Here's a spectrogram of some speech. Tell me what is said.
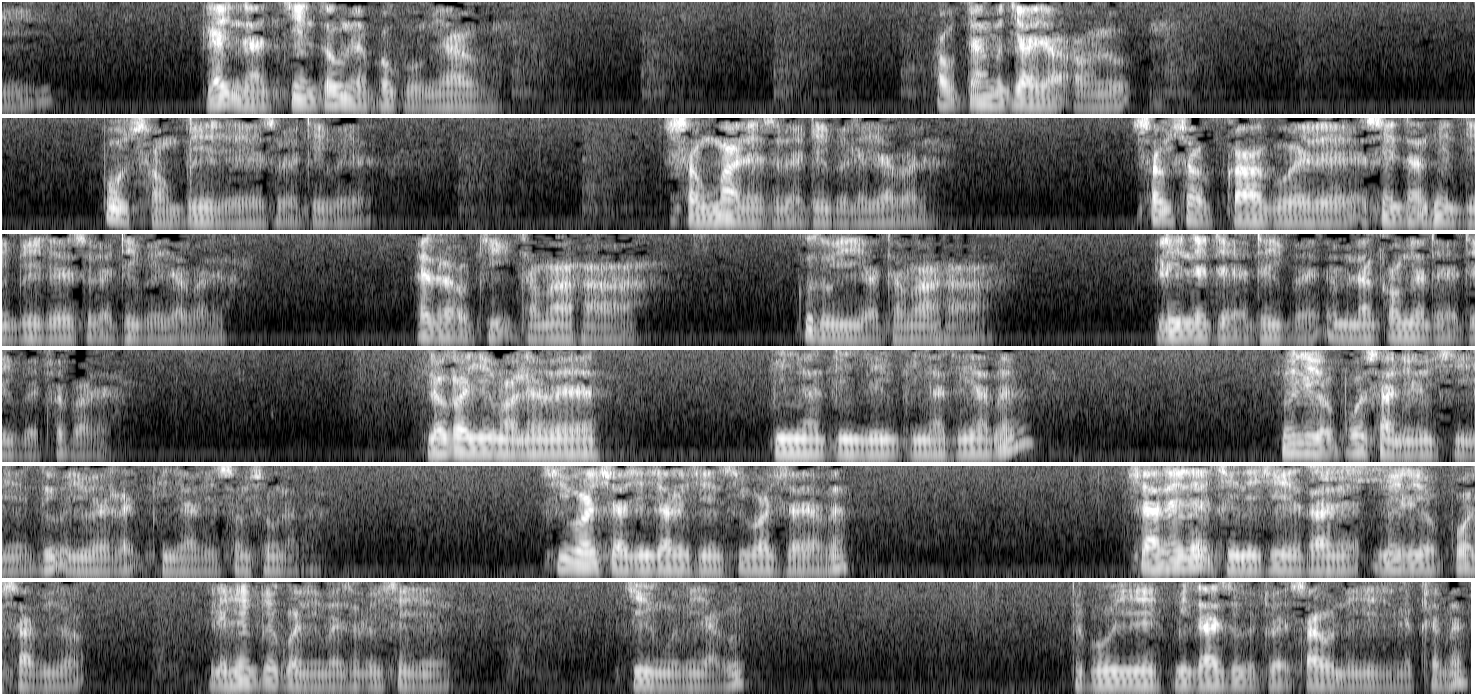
လိုက်နာကျင့်သုံးတဲ့ပုဂ္ဂိုလ်များကိုအောက်တန်းမကြရအောင်လို့ပို့ဆောင်ပေးတယ်ဆိုတဲ့အဓိပ္ပာယ်ဆောင်မတယ်ဆိုတဲ့အဓိပ္ပာယ်လည်းရပါတယ်ဆောက်ရှောက်ကာကွယ်တယ်အစဉ်တန်းမြင့်တင်ပေးတယ်ဆိုတဲ့အဓိပ္ပာယ်ရပါတယ်အဲ့ဒါအထိဓမ္မဟာကုသိုလ်ကြီးရာဓမ္မဟာ လေးလက်တဲ့အဓိပ္ပာယ်အမှန်ကောင်းရတဲ့အဓိပ္ပာယ်ထွက်ပါတယ်လောကကြီးမှာလည်းပဲပညာသင်ခြင်းပညာသင်ရပဲမလျော့ပို့ဆာနေလို့ရှိရင်သူ့အရွယ်လိုက်ပညာတွေဆုံးရှုံးလာတာစီးပွားရှာခြင်းကြလို့ရှိရင်စီးပွားရှာရမယ်ရှာနိုင်တဲ့အခြေအနေရှိရသားနဲ့မိလျော့ပို့ဆာပြီးတော့လေဟင်းပြုတ်ွက်နေမယ်ဆိုလို့ရှိရင် ကြည်ငွေမရဘူးတကူကြီးမိသားစုအတွက်စာအုပ်နေရည်လည်းခက်မယ်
